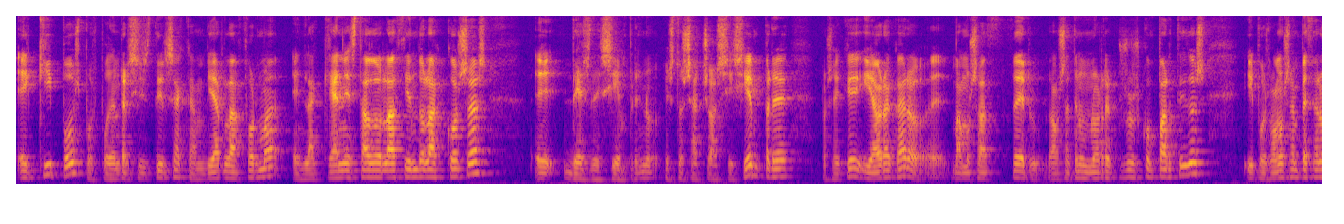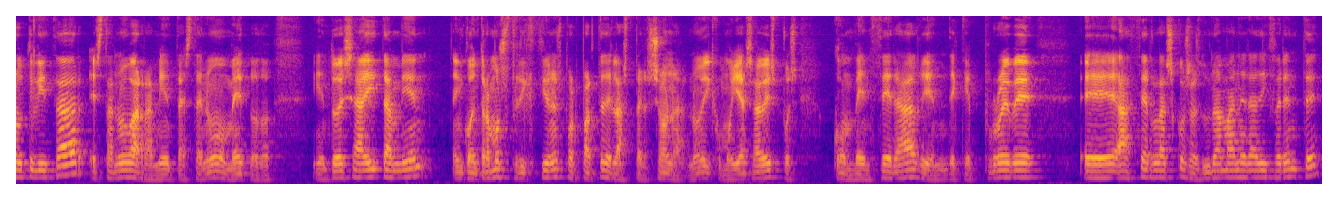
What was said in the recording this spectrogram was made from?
equipos pues pueden resistirse a cambiar la forma en la que han estado haciendo las cosas eh, desde siempre, ¿no? Esto se ha hecho así siempre, no sé qué, y ahora, claro, eh, vamos a hacer, vamos a tener unos recursos compartidos y pues vamos a empezar a utilizar esta nueva herramienta, este nuevo método. Y entonces ahí también encontramos fricciones por parte de las personas, ¿no? Y como ya sabéis, pues convencer a alguien de que pruebe eh, hacer las cosas de una manera diferente,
